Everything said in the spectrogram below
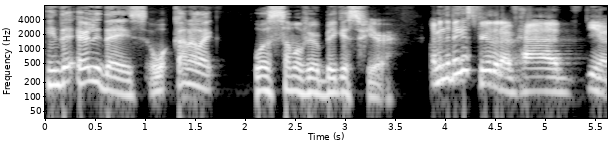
In the early days, what kind of like was some of your biggest fear? I mean, the biggest fear that I've had, you know,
